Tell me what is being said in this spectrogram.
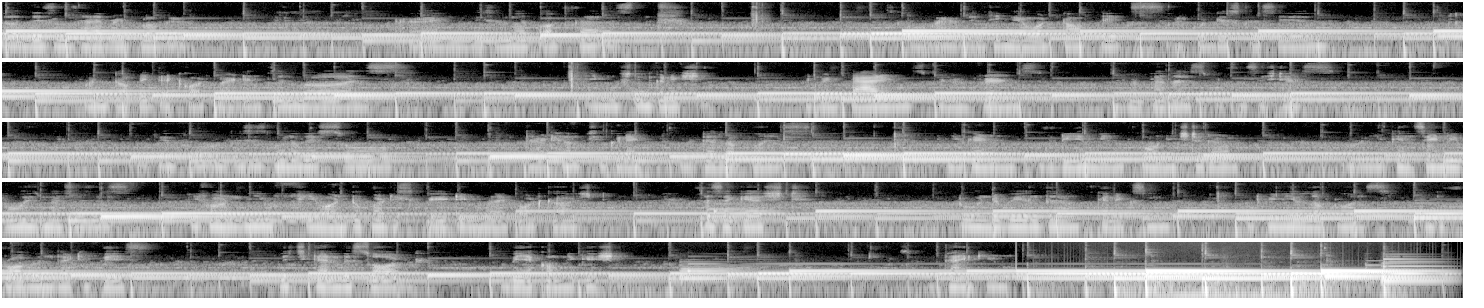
so this is hybrid blogger and this is my podcast. So i have been thinking about topics i could discuss here. One topic that caught my attention was emotional connection between parents between friends as a guest to unveil the connection between your loved ones and the problem that you face, which can be solved by a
